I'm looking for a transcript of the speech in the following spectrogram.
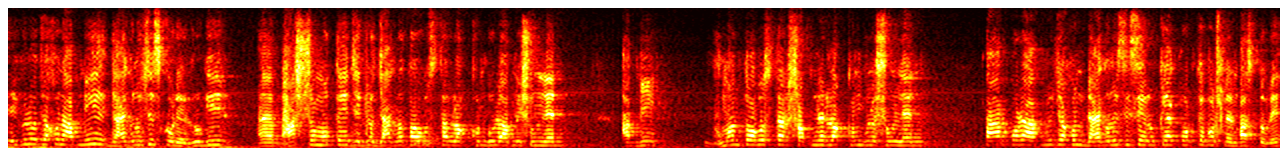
এগুলো যখন আপনি ডায়াগনোসিস করে রোগীর ভাষ্য মতে যেগুলো জাগ্রত অবস্থার লক্ষণগুলো আপনি শুনলেন, আপনি ঘুমন্ত অবস্থার স্বপ্নের লক্ষণগুলো শুনলেন, তারপরে আপনি যখন ডায়াগনোসিসে রুকেয়া করতে বসলেন বাস্তবে,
